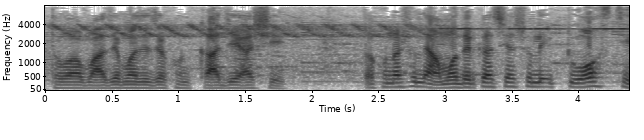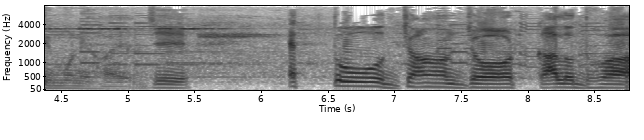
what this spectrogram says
অথবা মাঝে মাঝে যখন কাজে আসি, তখন আসলে আমাদের কাছে আসলে একটু অস্থির মনে হয় যে এত যানজট, কালো ধোয়া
